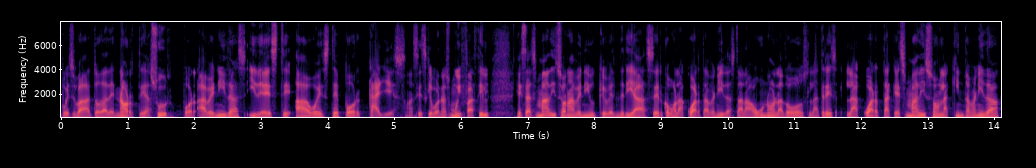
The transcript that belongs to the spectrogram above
pues va toda de norte a sur por avenidas y de este a oeste por calles. Así es que bueno, es muy fácil. Esta es Madison Avenue, que vendría a ser como la cuarta avenida. Está la 1, la 2, la 3, la cuarta que es Madison, la quinta avenida,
